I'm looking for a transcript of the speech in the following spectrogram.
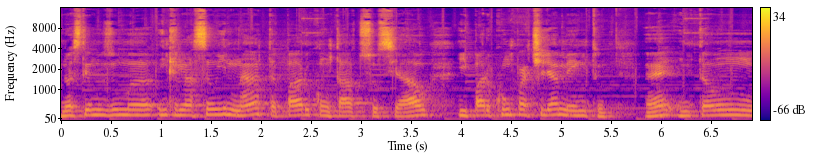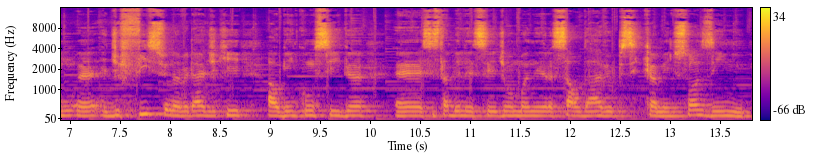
nós temos uma inclinação inata para o contato social e para o compartilhamento. Né? Então é, é, difícil, na verdade, que alguém consiga é, se estabelecer de uma maneira saudável psiquicamente sozinho.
